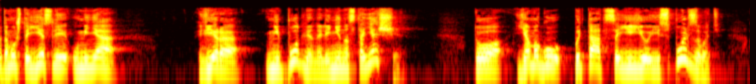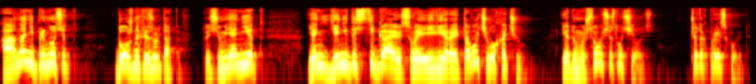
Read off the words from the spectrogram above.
Потому что если у меня вера не подлинная или не настоящая, то я могу пытаться ее использовать, а она не приносит должных результатов. То есть у меня нет, я, я не достигаю своей верой того, чего хочу. Я думаю, что вообще случилось? Что так происходит?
